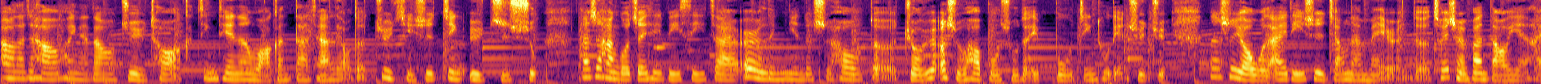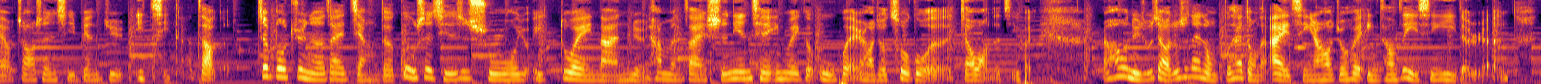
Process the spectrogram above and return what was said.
Hello，大家好，欢迎来到剧 Talk。今天呢，我要跟大家聊的剧集是《禁欲之术》，它是韩国 JTBC 在二零年的时候的九月二十五号播出的一部金土连续剧。那是由我的 ID 是江南美人的崔成范导演，还有赵胜熙编剧一起打造的。这部剧呢，在讲的故事其实是说，有一对男女，他们在十年前因为一个误会，然后就错过了交往的机会。然后女主角就是那种不太懂得爱情，然后就会隐藏自己心意的人。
